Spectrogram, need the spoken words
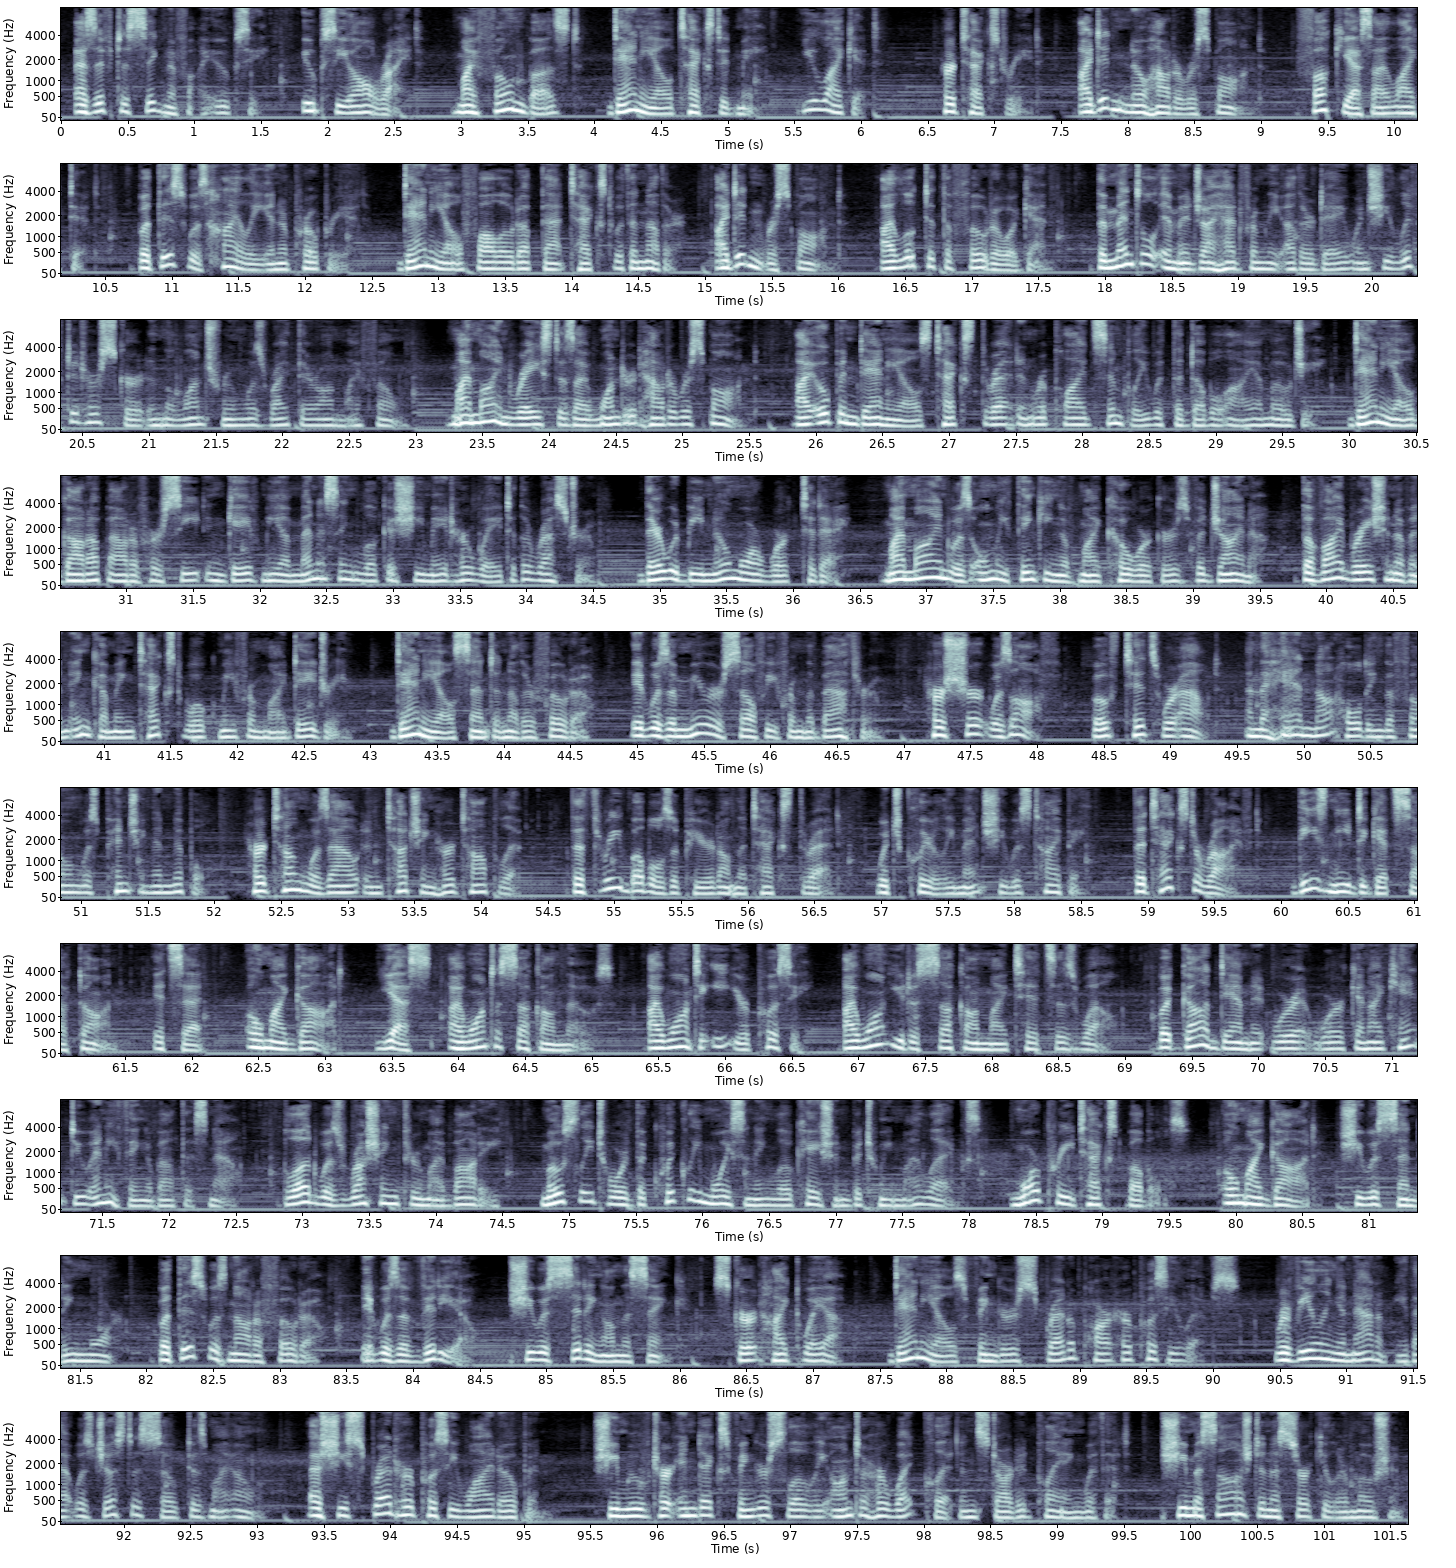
As if to signify oopsie. Oopsie, alright. My phone buzzed. Danielle texted me. You like it? Her text read. I didn't know how to respond. Fuck yes, I liked it. But this was highly inappropriate. Danielle followed up that text with another. I didn't respond. I looked at the photo again. The mental image I had from the other day when she lifted her skirt in the lunchroom was right there on my phone. My mind raced as I wondered how to respond. I opened Danielle's text thread and replied simply with the double eye emoji. Danielle got up out of her seat and gave me a menacing look as she made her way to the restroom. There would be no more work today. My mind was only thinking of my coworker's vagina. The vibration of an incoming text woke me from my daydream. Danielle sent another photo. It was a mirror selfie from the bathroom. Her shirt was off, both tits were out, and the hand not holding the phone was pinching a nipple. Her tongue was out and touching her top lip. The three bubbles appeared on the text thread, which clearly meant she was typing. The text arrived. These need to get sucked on. It said, Oh my god. Yes, I want to suck on those. I want to eat your pussy. I want you to suck on my tits as well. But god damn it, we're at work and I can't do anything about this now. Blood was rushing through my body, mostly toward the quickly moistening location between my legs. More pretext bubbles. Oh my god, she was sending more. But this was not a photo, it was a video. She was sitting on the sink, skirt hiked way up. Danielle's fingers spread apart her pussy lips, revealing anatomy that was just as soaked as my own. As she spread her pussy wide open, she moved her index finger slowly onto her wet clit and started playing with it. She massaged in a circular motion,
